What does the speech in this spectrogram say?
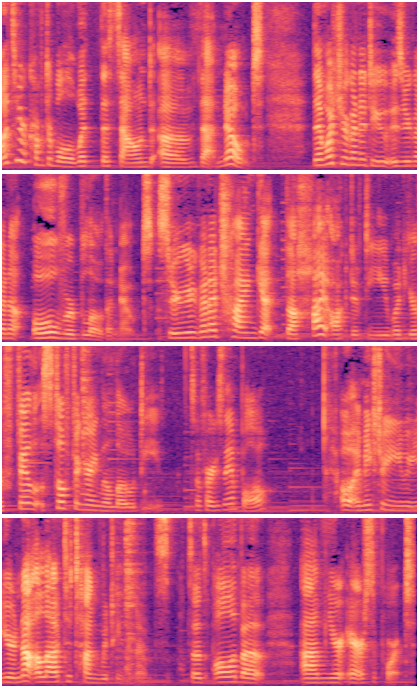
Once you're comfortable with the sound of that note, then what you're going to do is you're going to overblow the note. So you're going to try and get the high octave D when you're still fingering the low D. So for example, oh, and make sure you, you're not allowed to tongue between the notes. So it's all about um, your air support.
